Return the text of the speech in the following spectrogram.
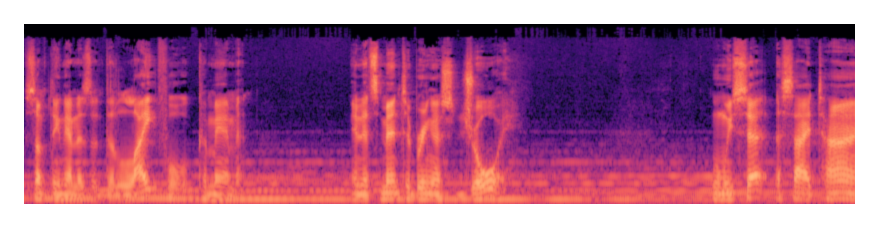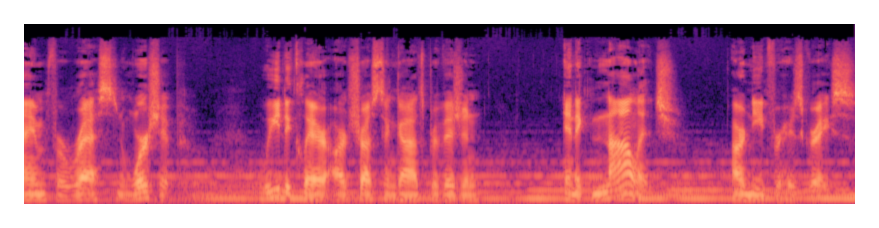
something that is a delightful commandment and it's meant to bring us joy. When we set aside time for rest and worship, we declare our trust in God's provision and acknowledge our need for His grace.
